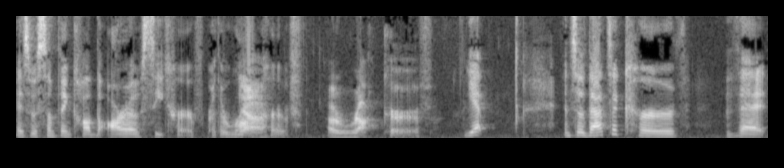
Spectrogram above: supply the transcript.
is with something called the ROC curve or the ROC Yeah. curve. a rock curve. Yep. And so that's a curve that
